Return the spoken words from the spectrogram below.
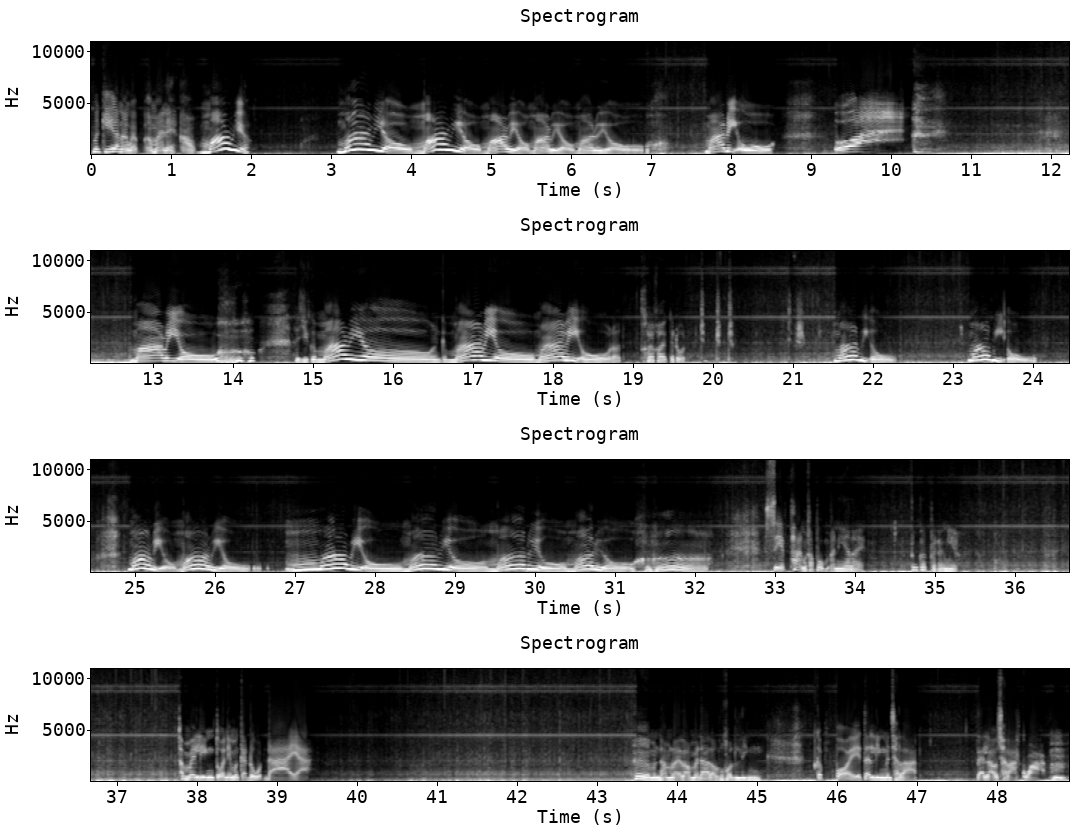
เมื่อกี้กำลังแบบเอาใหม่เลยเอ้ามาริโอมาริโอมาริโอมาริโอมาริโอมาริโอมาริโอว้ามาริโอเราอยู่กับมาริโอกับมาริโอมาริโอเราค่อยๆกระโดดมาริโอมาริโอมาริโอมาริโอ มาริโอ มาริโอ มาริโอ มาริโอฮ่าเซฟทันครับผม อันนี้อะไร ต้องกดไปทางนี้ทำไมลิงตัวนี้มันกระโดดได้อะเออมันทำอะไรเราไม่ได้หรอกทุกคนลิง กับปล่อยแต่ลิงมันฉลาด แต่เราฉลาดกว่าอืม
